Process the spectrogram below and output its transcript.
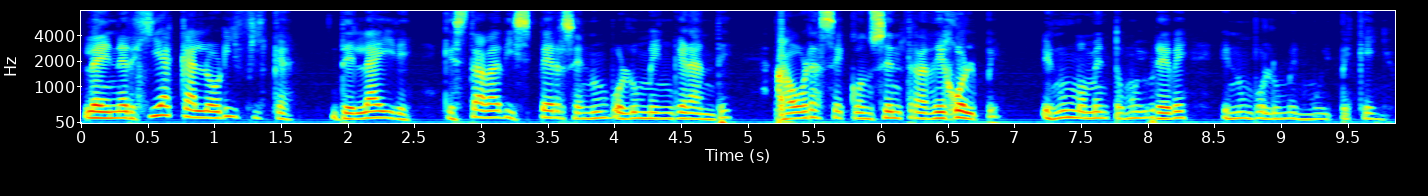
La energía calorífica del aire que estaba dispersa en un volumen grande ahora se concentra de golpe, en un momento muy breve, en un volumen muy pequeño.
